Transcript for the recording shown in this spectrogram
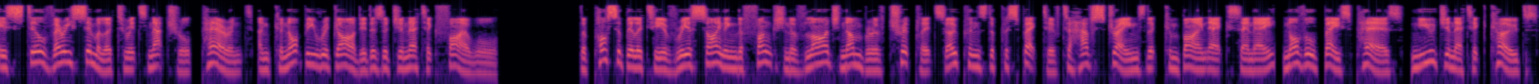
is still very similar to its natural parent and cannot be regarded as a genetic firewall. The possibility of reassigning the function of large number of triplets opens the perspective to have strains that combine XNA, novel base pairs, new genetic codes,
